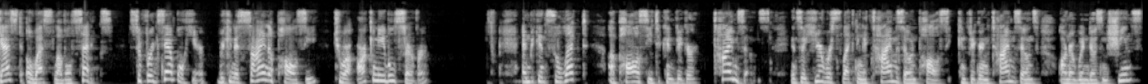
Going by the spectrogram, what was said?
guest OS level settings. So for example here, we can assign a policy to our Arc-enabled server, and we can select a policy to configure time zones. And so here we're selecting a time zone policy, configuring time zones on our Windows machines.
